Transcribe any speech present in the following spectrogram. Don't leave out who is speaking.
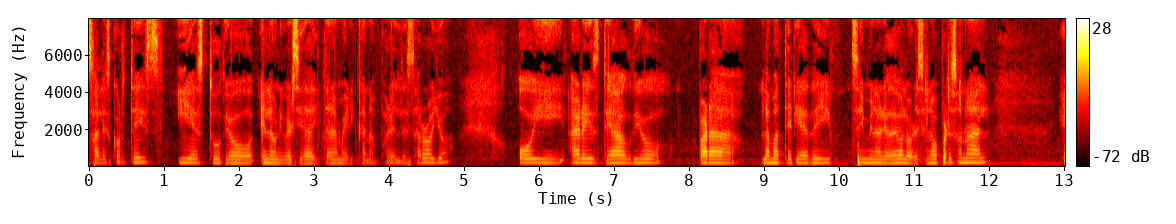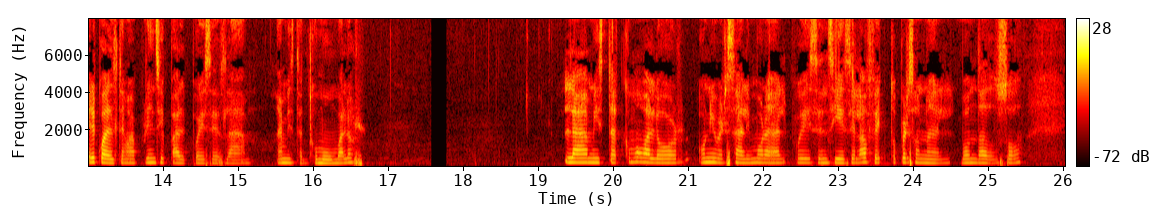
Speaker 1: González Cortés y estudio en la Universidad Interamericana para el Desarrollo. Hoy haré este audio para la materia de Seminario de Valores en lo Personal, el cual el tema principal pues es la amistad como un valor. La amistad como valor universal y moral pues en sí es el afecto personal bondadoso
